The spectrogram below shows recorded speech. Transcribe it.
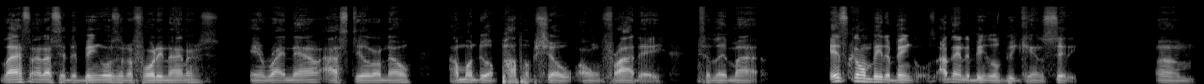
last night I said the Bengals and the 49ers. And right now I still don't know. I'm gonna do a pop-up show on Friday to let my it's gonna be the Bengals. I think the Bengals beat Kansas City. Um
